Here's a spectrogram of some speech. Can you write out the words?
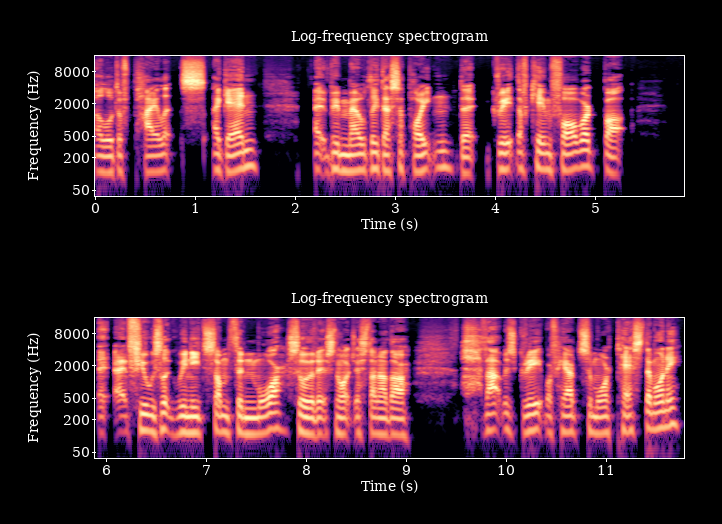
a load of pilots again it'd be mildly disappointing that great they've came forward but it, it feels like we need something more so that it's not just another oh, that was great we've heard some more testimony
